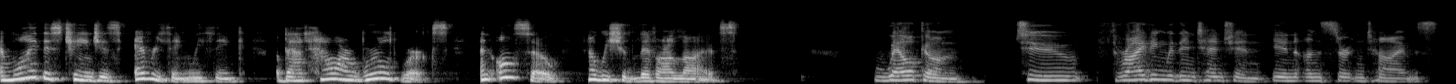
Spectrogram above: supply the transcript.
and why this changes everything we think about how our world works and also how we should live our lives. Welcome to Thriving with Intention in Uncertain Times.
